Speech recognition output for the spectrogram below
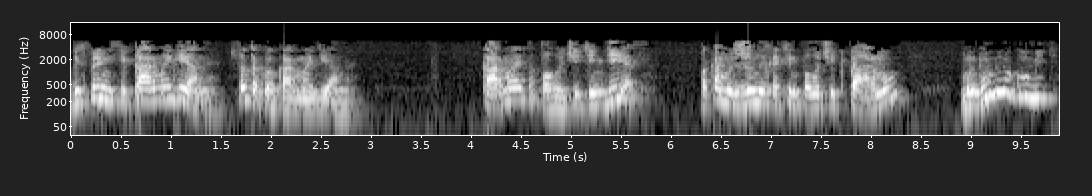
Без примеси кармы и гьяны. Что такое карма и гьяна? Карма это получить индиец. Пока мы с жены хотим получить карму, мы будем ее глумить.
